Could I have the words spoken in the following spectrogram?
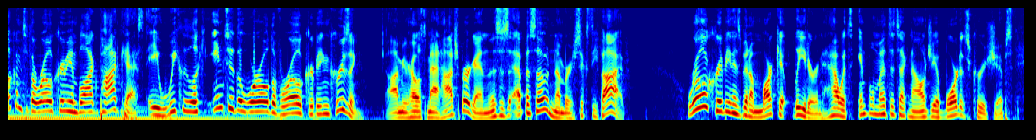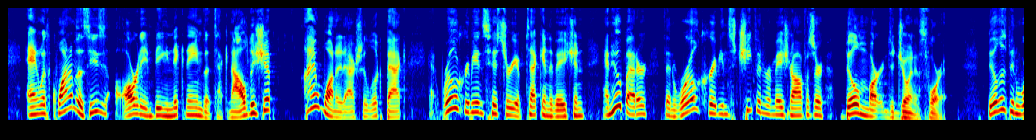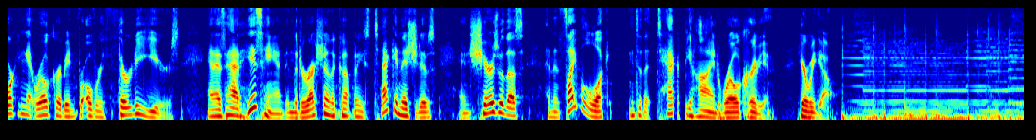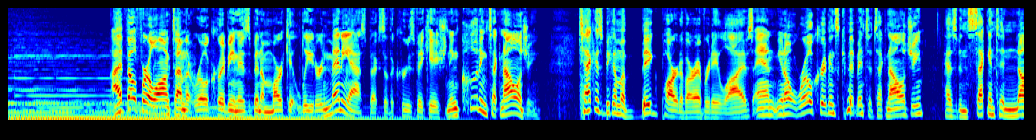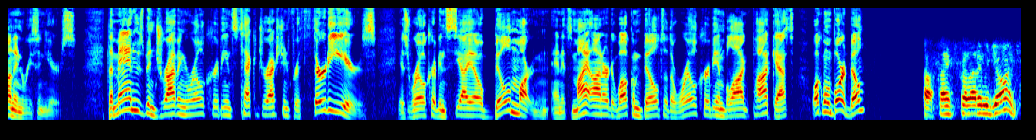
Welcome to the Royal Caribbean Blog Podcast, a weekly look into the world of Royal Caribbean cruising. I'm your host, Matt Hochberg, and this is episode number 65. Royal Caribbean has been a market leader in how it's implemented technology aboard its cruise ships, and with Quantum of the Seas already being nicknamed the technology ship, I wanted to actually look back at Royal Caribbean's history of tech innovation, and who better than Royal Caribbean's Chief Information Officer, Bill Martin, to join us for it. Bill has been working at Royal Caribbean for over 30 years and has had his hand in the direction of the company's tech initiatives and shares with us an insightful look into the tech behind Royal Caribbean. Here we go. I felt for a long time that Royal Caribbean has been a market leader in many aspects of the cruise vacation, including technology. Tech has become a big part of our everyday lives, and, you know, Royal Caribbean's commitment to technology has been second to none in recent years. The man who's been driving Royal Caribbean's tech direction for 30 years is Royal Caribbean CIO Bill Martin, and it's my honor to welcome Bill to the Royal Caribbean Blog podcast. Welcome aboard, Bill. Oh, thanks for letting me join.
